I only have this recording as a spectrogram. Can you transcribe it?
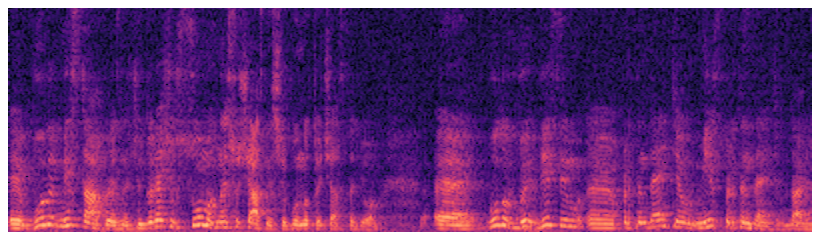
були міста визначені. До речі, в Сумах найсучасніший був на той час стадіон. Е, було вісім е, претендентів, міст претендентів. Далі.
